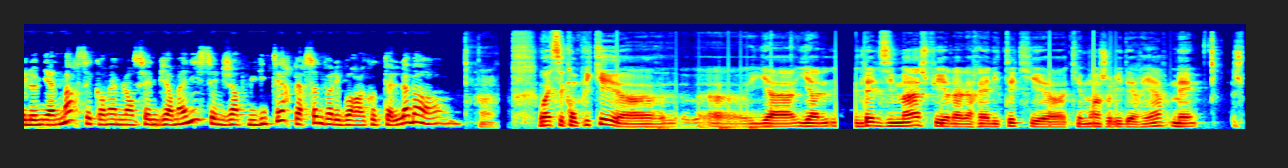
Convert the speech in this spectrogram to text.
Et le Myanmar, c'est quand même l'ancienne Birmanie, c'est une junte militaire, personne va aller boire un cocktail là-bas. hein. Ouais, c'est compliqué. euh, euh, Il y, a, y a belles images, puis il y a la, la réalité qui est, euh, qui est moins jolie derrière. Mais je-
